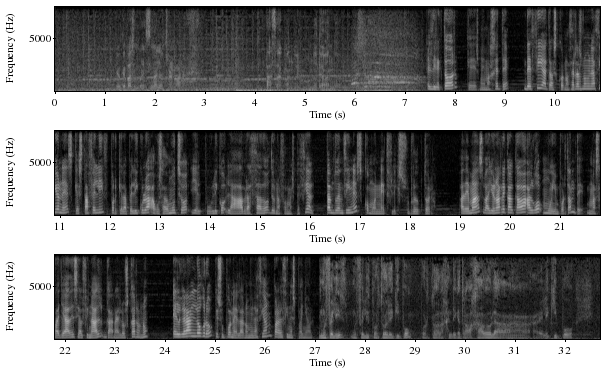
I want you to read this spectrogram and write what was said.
Y aunque pasen por encima nuestro, no van a ver. ¿Qué pasa cuando el mundo te abandona? El director, que es muy majete, decía tras conocer las nominaciones que está feliz porque la película ha gustado mucho y el público la ha abrazado de una forma especial, tanto en cines como en Netflix, su productora. Además, Bayona recalcaba algo muy importante, más allá de si al final gana el Oscar o no. El gran logro que supone la nominación para el cine español. Muy feliz, muy feliz por todo el equipo, por toda la gente que ha trabajado, el equipo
